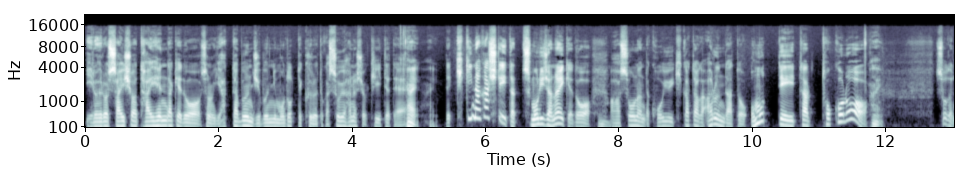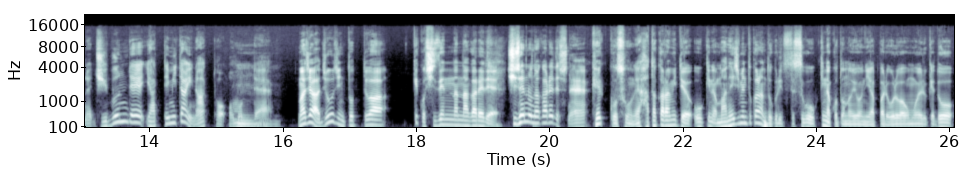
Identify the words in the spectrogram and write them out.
いろいろ最初は大変だけどそのやった分自分に戻ってくるとかそういう話を聞いてて、はいはい。で聞き流していたつもりじゃないけど、ああそうなんだこういう生き方があるんだと思っていたところ、はい。そうだね自分でやってみたいなと思って、うん。まあじゃあジョージにとっては結構自然な流れで。自然の流れですね。結構そうね旗から見て大きなマネジメントからの独立ってすごい大きなことのようにやっぱり俺は思えるけど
